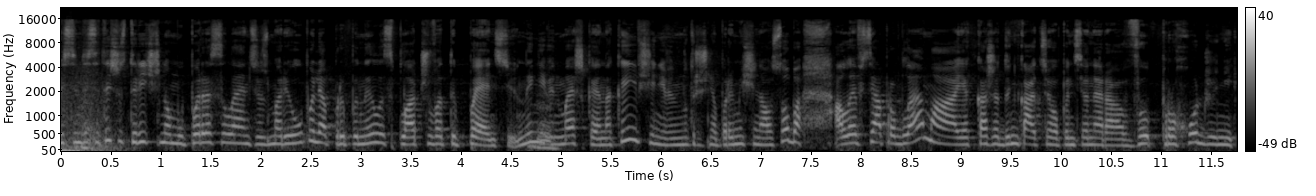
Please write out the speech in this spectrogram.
86-річному переселенцю з Маріуполя припинили сплачувати пенсію. Нині він мешкає на Київщині, він внутрішньо переміщена особа. Але вся проблема, як каже донька цього пенсіонера, в проходженні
